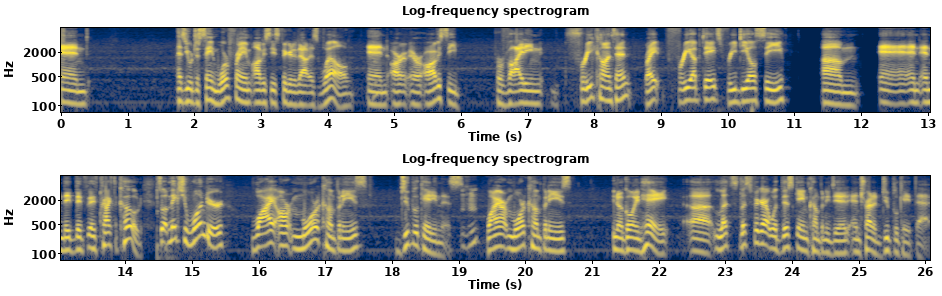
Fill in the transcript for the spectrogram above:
And as you were just saying, Warframe obviously has figured it out as well, and are, are obviously providing free content, right? Free updates, free DLC, um, and and they've, they've, they've cracked the code. So it makes you wonder why aren't more companies duplicating this? Mm-hmm. Why aren't more companies, you know, going, hey, uh, let's let's figure out what this game company did and try to duplicate that.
